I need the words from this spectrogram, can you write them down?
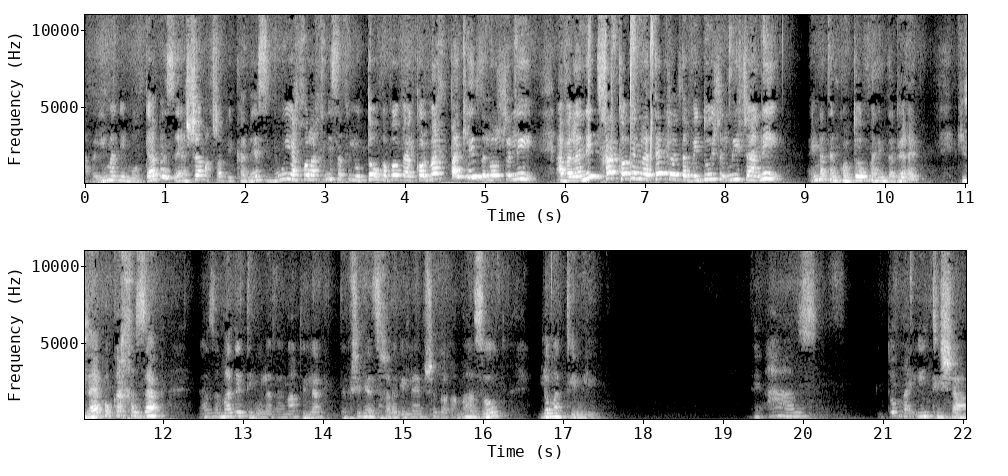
אבל אם אני מודה בזה, השם עכשיו ייכנס, והוא יכול להכניס אפילו תוהו ובוהו והכל. מה אכפת לי? זה לא שלי. אבל אני צריכה קודם לתת לו את הווידוי של מי שאני. האם אתן קולטות מה אני מדברת? כי זה היה כל כך חזק. ואז עמדתי מולה ואמרתי לה, תקשיבי, את צריכה להגיד להם שברמה הזאת לא מתאים לי. ואז פתאום ראיתי שם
